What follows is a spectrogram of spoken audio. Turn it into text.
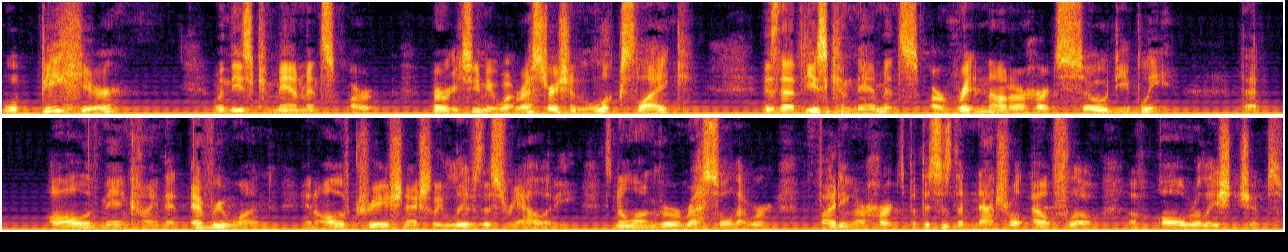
will be here when these commandments are, or excuse me, what restoration looks like is that these commandments are written on our hearts so deeply that all of mankind, that everyone and all of creation actually lives this reality. It's no longer a wrestle that we're fighting our hearts, but this is the natural outflow of all relationships.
